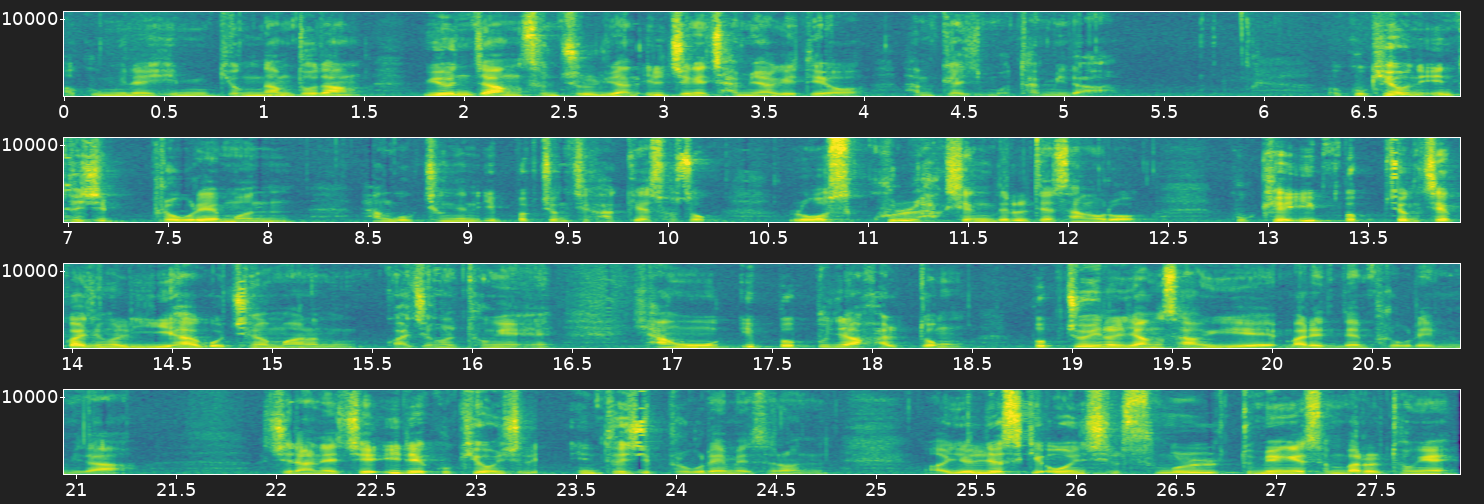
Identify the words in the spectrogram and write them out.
국민의힘 경남도당 위원장 선출을 위한 일정에 참여하게 되어 함께하지 못합니다. 국회의원 인턴십 프로그램은 한국청년입법정책학회 소속 로스쿨 학생들을 대상으로 국회 입법정책 과정을 이해하고 체험하는 과정을 통해 향후 입법 분야 활동 법조인을 양성하기 위해 마련된 프로그램입니다. 지난해 제1회 국회의원실 인턴십 프로그램에서는 16개 의원실 22명의 선발을 통해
